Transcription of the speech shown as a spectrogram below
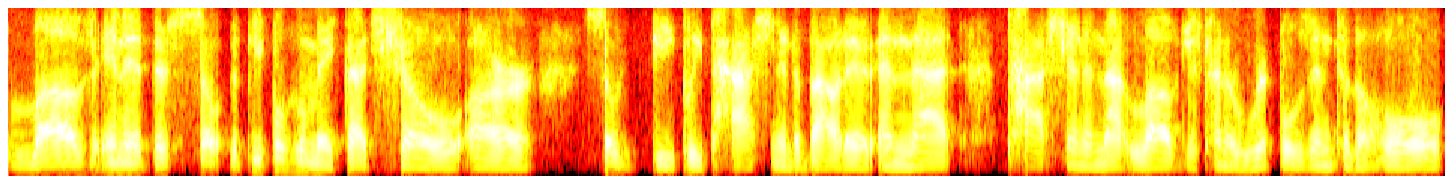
love in it. There's so the people who make that show are so deeply passionate about it, and that passion and that love just kind of ripples into the whole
